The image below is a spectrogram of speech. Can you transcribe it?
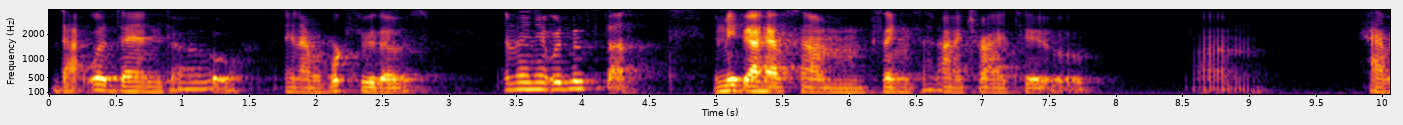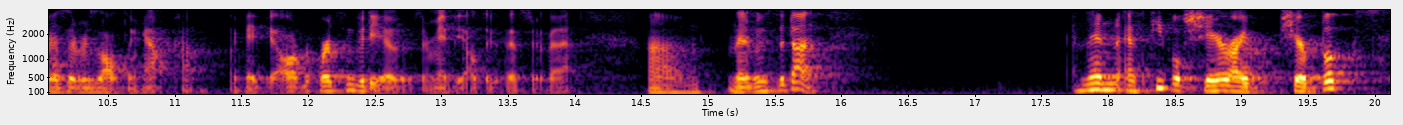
That would then go and I would work through those and then it would move to done. And maybe I have some things that I try to um, have as a resulting outcome. Like maybe I'll record some videos, or maybe I'll do this or that. Um, and then it moves to done. And then as people share, I share books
